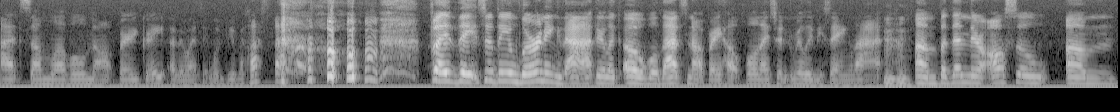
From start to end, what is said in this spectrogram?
at some level not very great otherwise it wouldn't be in my class but they so they're learning that they're like oh well that's not very helpful and i shouldn't really be saying that Mhm. um, but then they're also um,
